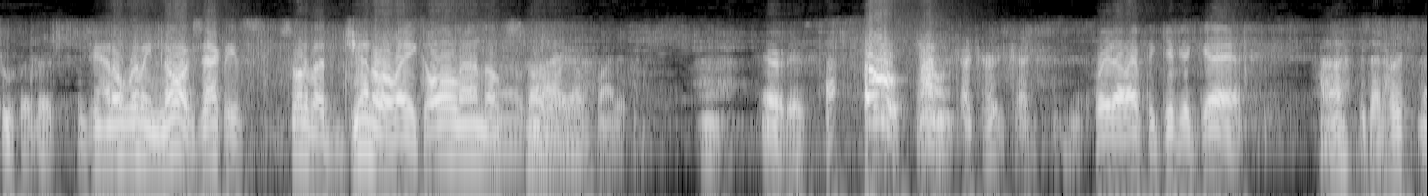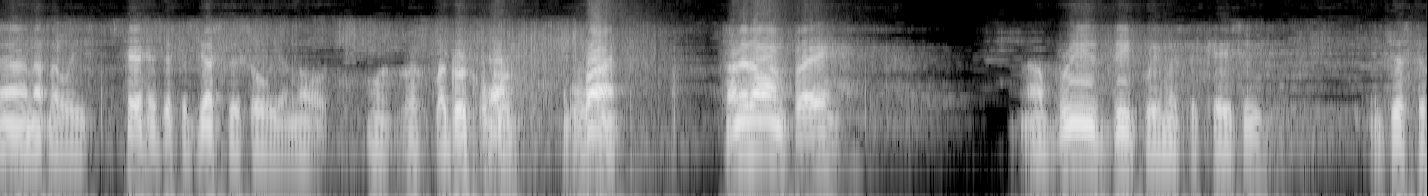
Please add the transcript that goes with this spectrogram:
tooth that hurts? Gee, I don't really know exactly. It's sort of a general ache all down the No, don't worry. I'll find it. Uh, There it is. Uh, oh, that hurts. I'm Afraid I'll have to give you gas. Huh? Does that hurt? No, not in the least. Here, here, just adjust this over your nose. Oh, like this? Okay. Yeah. It's fine. Turn it on, Fay. Now breathe deeply, Mr. Casey. In just a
